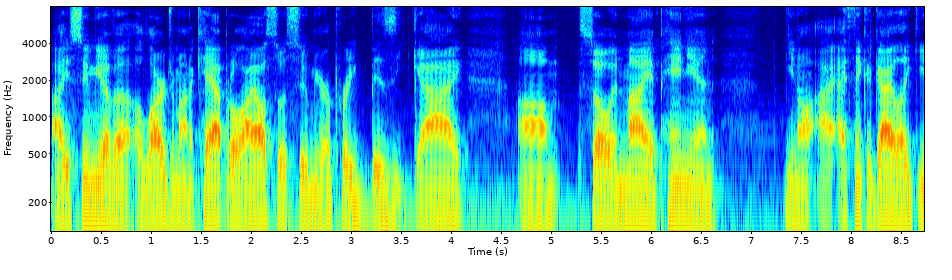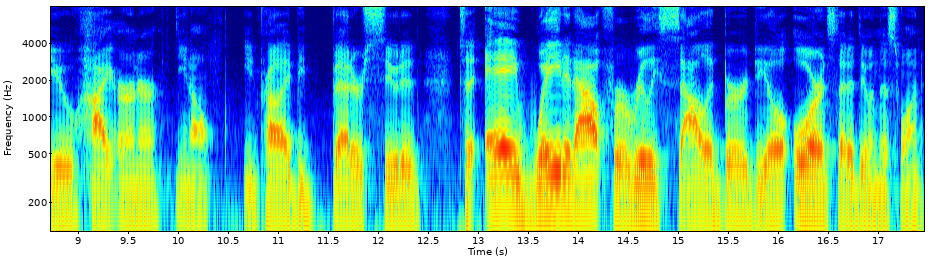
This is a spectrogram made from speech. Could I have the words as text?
I assume you have a, a large amount of capital. I also assume you're a pretty busy guy. Um, so, in my opinion, you know, I, I think a guy like you, high earner, you know, you'd probably be better suited to a wait it out for a really solid BRRRR deal or instead of doing this one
